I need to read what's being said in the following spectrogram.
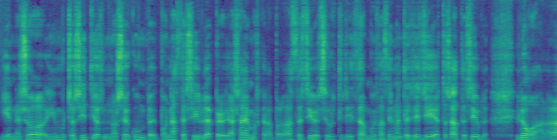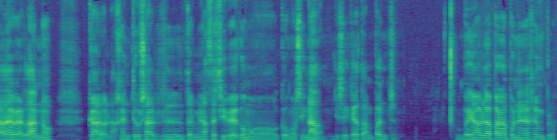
y en eso y en muchos sitios no se cumple, pone accesible, pero ya sabemos que la palabra accesible se utiliza muy fácilmente, sí, sí, esto es accesible. Y luego a la hora de verdad no. Claro, la gente usa el término accesible como, como si nada y se queda tan pancho. Voy a hablar para poner ejemplo.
